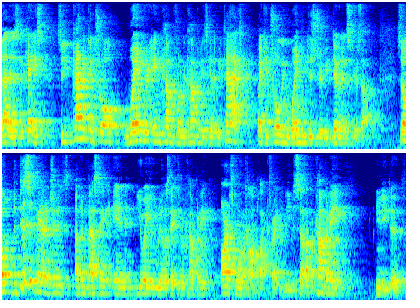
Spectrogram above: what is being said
that is the case. So you can kind of control when your income from the company is going to be taxed by controlling when you distribute dividends to yourself. So the disadvantages of investing in UAE real estate through a company are it's more complex, right? You need to set up a company, you need to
